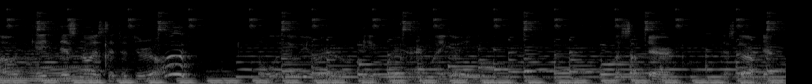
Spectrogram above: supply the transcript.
Okay, there's no tutorial. Ah! Oh, wait, wait, wait, okay, where am I going? What's up there? Let's go up there.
